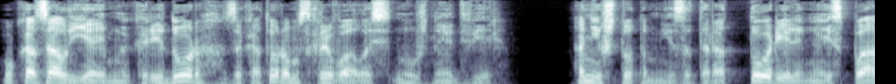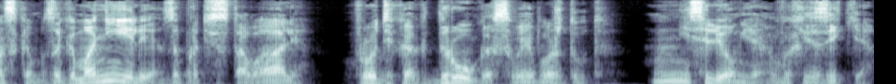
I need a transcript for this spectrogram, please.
Указал я им на коридор, за которым скрывалась нужная дверь. Они что-то мне затараторили на испанском, загомонили, запротестовали. Вроде как друга своего ждут. Не силен я в их языке.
